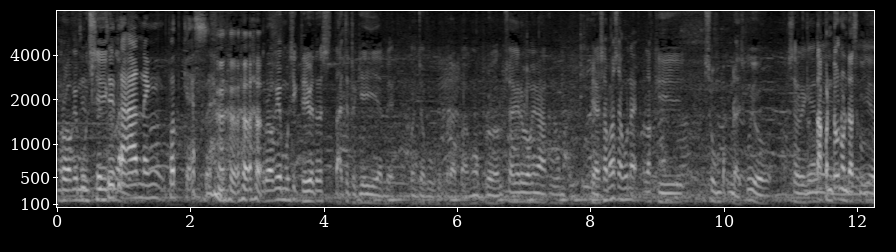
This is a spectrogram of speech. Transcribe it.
ngerungokne musik Citraan neng podcast. ngerungokne musik dhewe terus tak cedeki ya mbek kancaku beberapa ngobrol terus akhirnya wong aku biasa mas aku nek lagi sumpek ndasku yo sering Tak bentuk no ndasku. iya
